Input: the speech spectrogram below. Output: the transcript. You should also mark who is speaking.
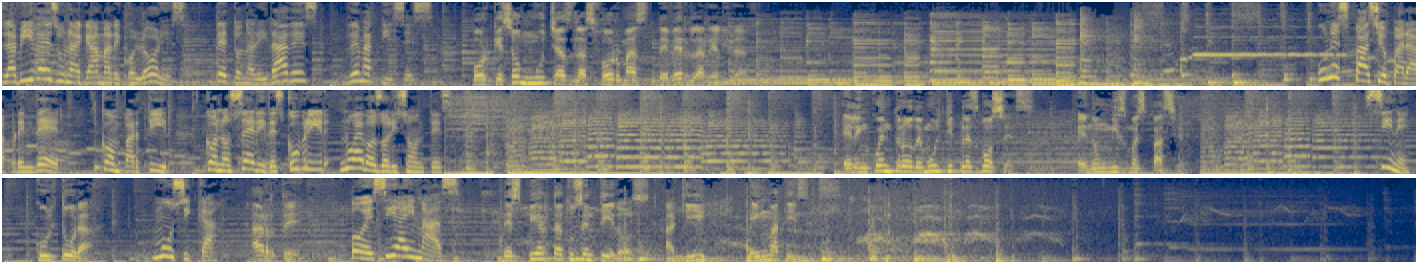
Speaker 1: La vida es una gama de colores, de tonalidades, de matices.
Speaker 2: Porque son muchas las formas de ver la realidad.
Speaker 1: Un espacio para aprender, compartir, conocer y descubrir nuevos horizontes.
Speaker 2: El encuentro de múltiples voces en un mismo espacio.
Speaker 1: Cine,
Speaker 2: Cultura,
Speaker 1: música,
Speaker 2: arte.
Speaker 1: poesía y más.
Speaker 2: Despierta tus sentidos aquí en Matices.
